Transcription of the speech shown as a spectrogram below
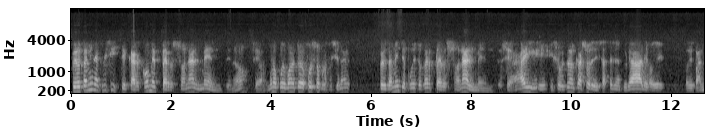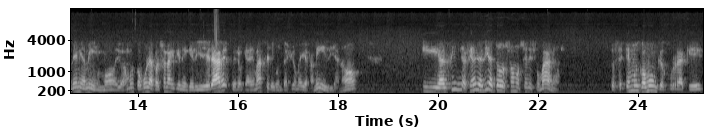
pero también la crisis te carcome personalmente, ¿no? O sea, uno puede poner todo esfuerzo profesional, pero también te puede tocar personalmente. O sea, hay, eh, sobre todo en casos de desastres naturales o de o de pandemia mismo, digo, es muy común la persona que tiene que liderar, pero que además se le contagió media familia, ¿no? Y al, fin, al final del día todos somos seres humanos. Entonces es muy común que ocurra que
